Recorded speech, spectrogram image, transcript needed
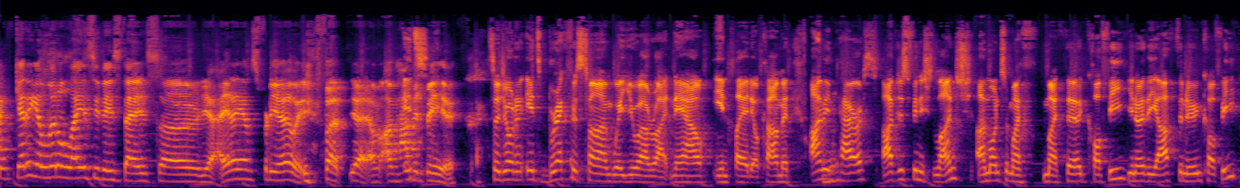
I'm getting a little lazy these days, so yeah, 8 a.m. is pretty early, but yeah, I'm, I'm happy It's- to be here. So, Jordan, it's breakfast time where you are right now in Playa del Carmen. I'm in Paris. I've just finished lunch. I'm on to my my third coffee. You know, the afternoon coffee.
